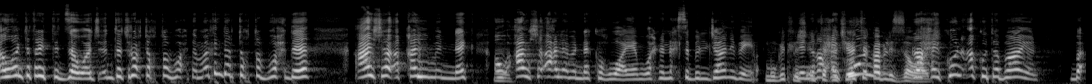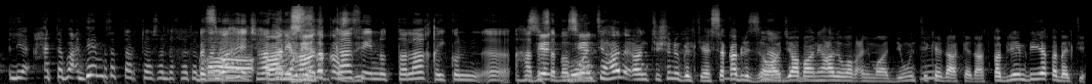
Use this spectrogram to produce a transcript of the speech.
أو أنت تريد تتزوج أنت تروح تخطب واحدة ما تقدر تخطب واحدة عايشة أقل منك أو عايشة أعلى منك هواية. وإحنا نحسب الجانبين. مو قلت لك أنت راح حكيتي يكون- قبل الزواج. راح يكون أكو تباين. ب... حتى بعدين ما تضطر توصل نقطه بس الطلاق. آه، وهيج هذا مو هذا. كافي إنه الطلاق يكون آه هذا زين- سبب زين. أنت هذا أنت شنو قلتي هسه قبل الزواج؟ نعم. يابا أني هذا وضعي المادي وأنت كذا كذا تقبلين بي قبلتي.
